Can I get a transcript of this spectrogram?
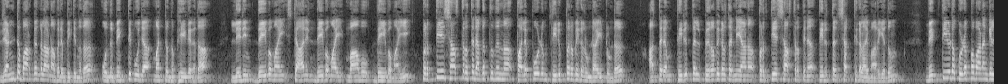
രണ്ട് മാർഗങ്ങളാണ് അവലംബിക്കുന്നത്. ഒന്ന് വ്യക്തിപൂജ മറ്റൊന്ന് ഭീകരത. ലെനിൻ ദൈവമായി സ്റ്റാലിൻ ദൈവമായി മാവോ ദൈവമായി. പ്രത്യയശാസ്ത്രത്തിനകത്തു നിന്ന് പലപ്പോഴും തിരുപ്പിറവികൾ ഉണ്ടായിട്ടുണ്ട്. അത്തരം തിരുത്തൽ പിറവികൾ തന്നെയാണ് പ്രത്യയശാസ്ത്രത്തിന് തിരുത്തൽ ശക്തികളായി മാറിയതും. വ്യക്തിയുടെ കുഴപ്പമാണെങ്കിൽ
